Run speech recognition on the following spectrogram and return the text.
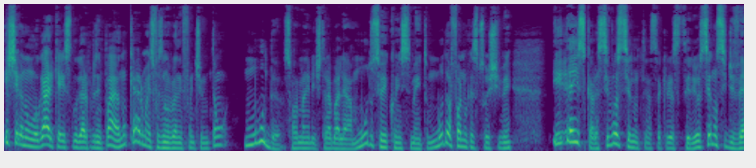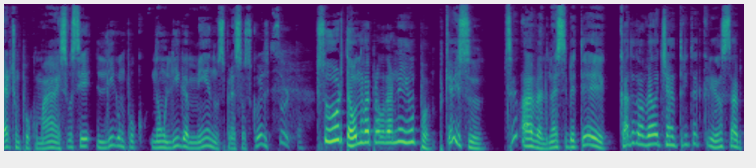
E chega num lugar, que é esse lugar, por exemplo, ah, eu não quero mais fazer novela infantil. Então, muda a sua maneira de trabalhar, muda o seu reconhecimento, muda a forma que as pessoas te veem. E é isso, cara. Se você não tem essa criança exterior, se você não se diverte um pouco mais, se você liga um pouco, não liga menos pra essas coisas, Surta. surta, ou não vai pra lugar nenhum, pô. Porque é isso. Sei lá, velho. No SBT, cada novela tinha 30 crianças, sabe?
